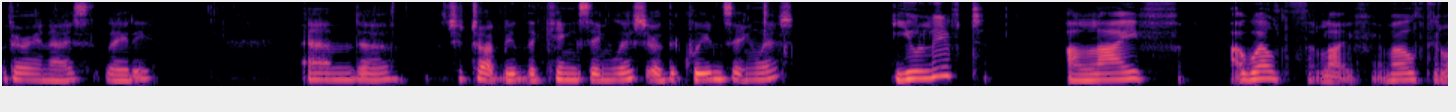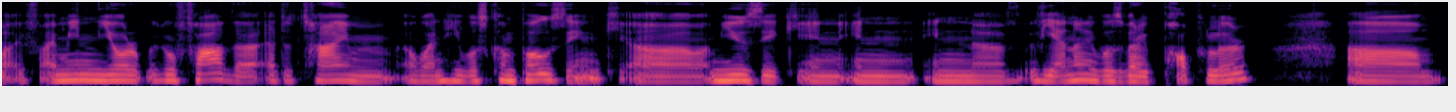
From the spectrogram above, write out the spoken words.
very nice lady, and uh, she taught me the King's English or the Queen's English. you lived a life a wealth life a wealthy life. I mean your your father at the time when he was composing uh, music in in in uh, vienna it was very popular. Um,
